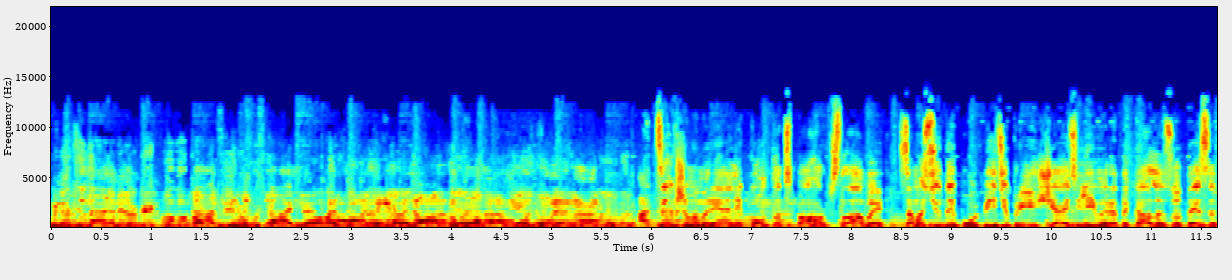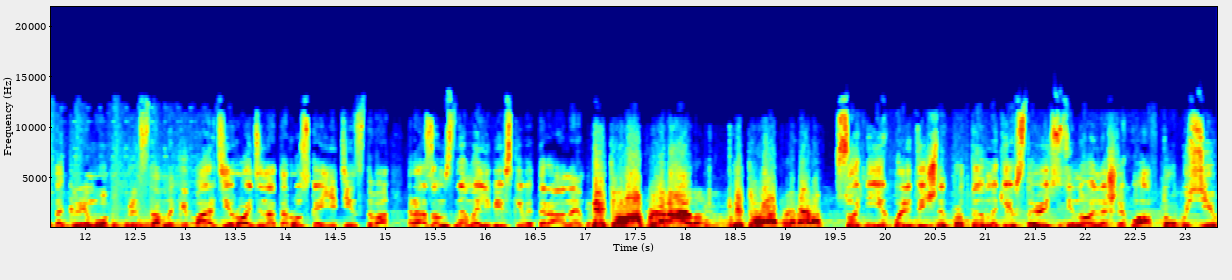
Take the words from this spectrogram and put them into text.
Міліціонери, не робіть провокації, не пускайте! А це вже меморіальний комплекс Пагорб Слави. Саме сюди по обіді приїжджають ліві радикали з Одеси та Криму, представники партій Родіна та Руське Єдинство. Разом з ними львівські ветерани. Ти того провела! Ти того провела! Сотні їх політичних противників стають стіною на шляху автобусів.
